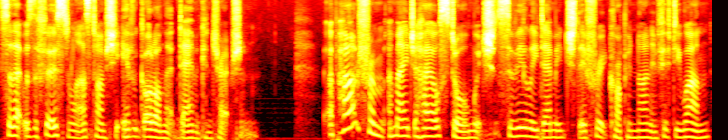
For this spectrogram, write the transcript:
So that was the first and last time she ever got on that damn contraption. Apart from a major hailstorm which severely damaged their fruit crop in 1951,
